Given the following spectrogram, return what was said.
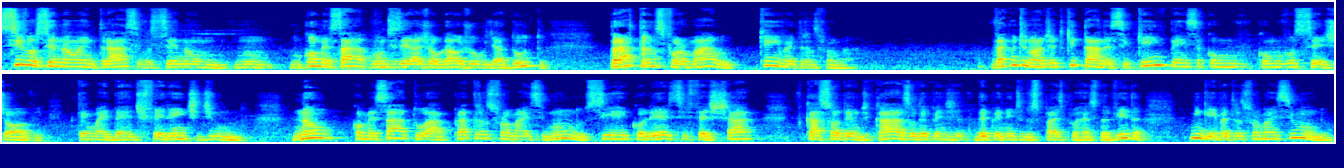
Se você não entrar, se você não, não, não começar, vamos dizer, a jogar o jogo de adulto, para transformá-lo, quem vai transformar? Vai continuar do jeito que está, né? Se quem pensa como, como você, jovem, tem uma ideia diferente de mundo, não começar a atuar para transformar esse mundo, se recolher, se fechar, ficar só dentro de casa ou dependente, dependente dos pais para o resto da vida, ninguém vai transformar esse mundo.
